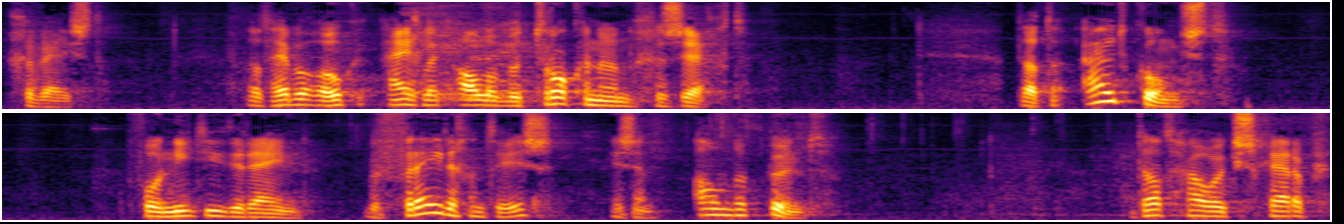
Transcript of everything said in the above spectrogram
geweest. Dat hebben ook eigenlijk alle betrokkenen gezegd. Dat de uitkomst voor niet iedereen bevredigend is, is een ander punt. Dat hou ik scherp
